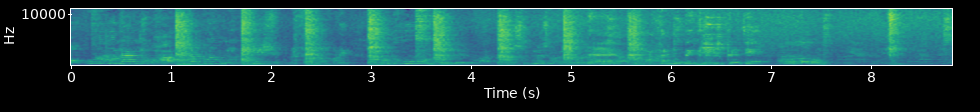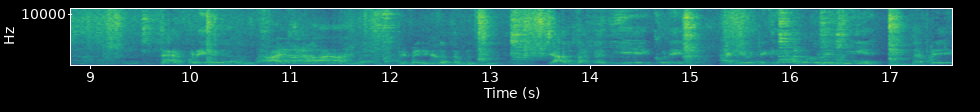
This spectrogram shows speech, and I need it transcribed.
অপূর্ব লাগতো ভাতটা পুরো মিঠিয়ে শুকনো শুকনো করে হলুদ হয়ে যাবে শুকনো শুকনো করে হ্যাঁ, মাথার মধ্যে ঘিটা যে ও। তারপরে। বাপের বাড়ির কথা বলছি। চাল বাটা দিয়ে এ করে আগে ওটাকে ভালো করে নিয়ে তারপরে এ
